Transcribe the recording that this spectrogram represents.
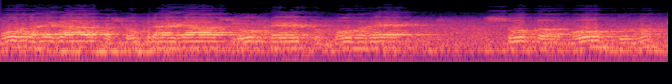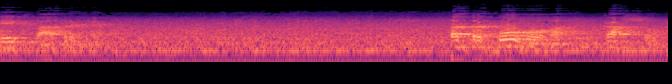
मोह रहेगा तो शोक रहेगा। शोक है तो मोह है। शोक और मोह दोनों एक साथ हैं तत्र को मोह, का शोक।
